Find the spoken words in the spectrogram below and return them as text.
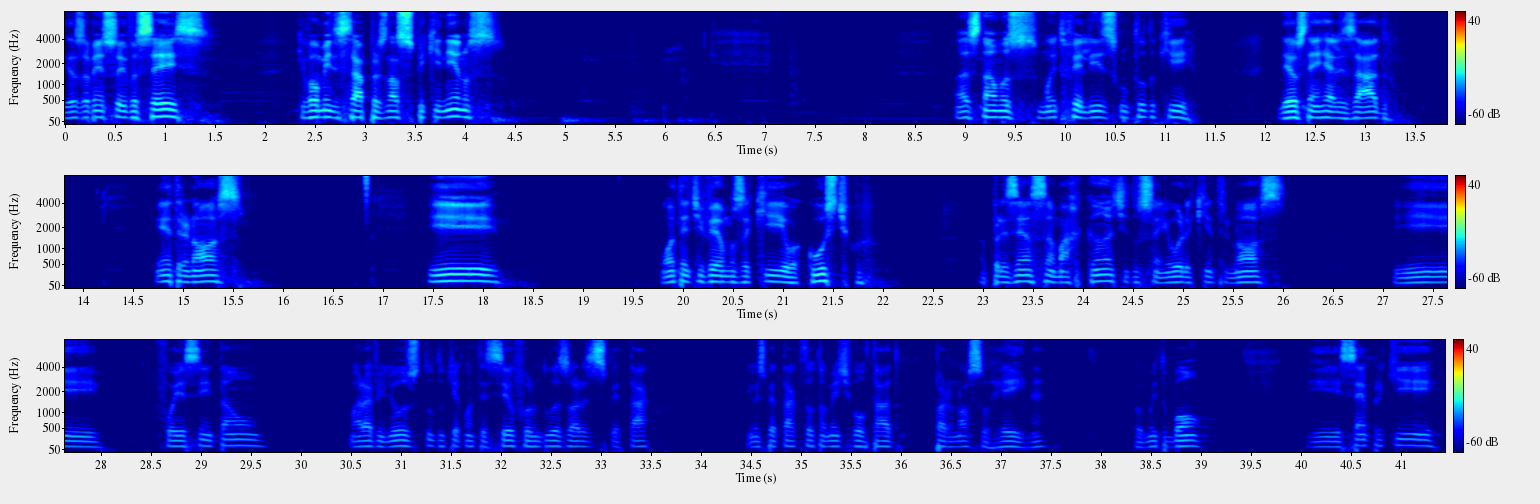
Deus abençoe vocês que vão ministrar para os nossos pequeninos. Nós estamos muito felizes com tudo que Deus tem realizado entre nós. E ontem tivemos aqui o acústico, a presença marcante do Senhor aqui entre nós. E foi assim tão maravilhoso tudo o que aconteceu. Foram duas horas de espetáculo e um espetáculo totalmente voltado para o nosso Rei, né? Foi muito bom. E sempre que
